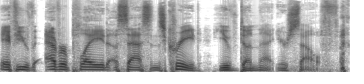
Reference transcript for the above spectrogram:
If you've ever played Assassin's Creed, you've done that yourself.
